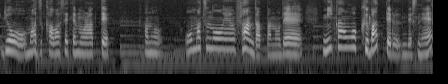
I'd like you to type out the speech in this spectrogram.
量をまず買わせてもらってあの大松農園ファンだったのでみかんを配ってるんですね、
